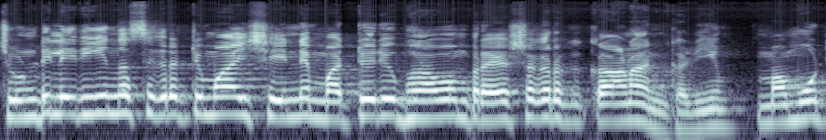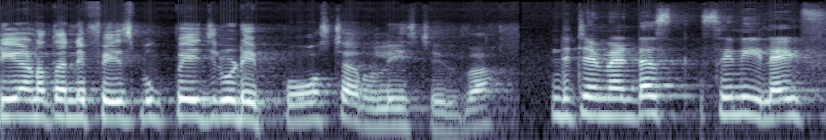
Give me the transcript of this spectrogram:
ചുണ്ടിലെരിയുന്ന സിഗരറ്റുമായി ഷെയ്ന്റെ മറ്റൊരു ഭാവം പ്രേക്ഷകർക്ക് കാണാൻ കഴിയും. മമ്മൂട്ടിയാണ് തന്റെ ഫേസ്ബുക്ക് പേജിലൂടെ പോസ്റ്റർ റിലീസ് ചെയ്തത്. സിനി ലൈഫ്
